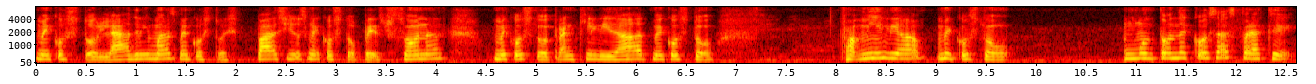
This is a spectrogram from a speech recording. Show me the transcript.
me costó lágrimas, me costó espacios, me costó personas, me costó tranquilidad, me costó familia, me costó un montón de cosas para que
